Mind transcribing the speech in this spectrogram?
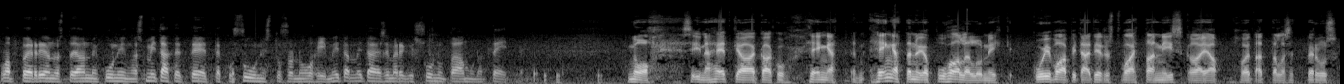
Lappeenriennosta Janne Kuningas, mitä te teette, kun suunnistus on ohi? Mitä, mitä esimerkiksi sunnuntaamuna teitte? No, siinä hetken aikaa, kun hengät, hengättänyt ja puhallellut, niin kuivaa pitää tietysti vaihtaa niskaa ja hoitaa tällaiset perus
